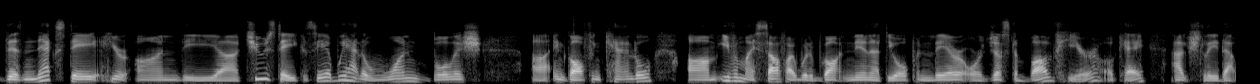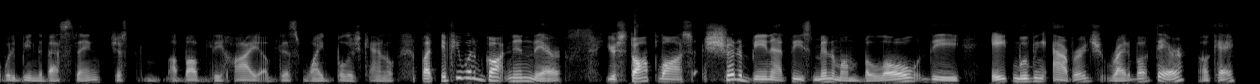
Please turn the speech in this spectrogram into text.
the next day here on the uh, Tuesday, you can see we had a one bullish uh, engulfing candle. Um, even myself, I would have gotten in at the open there or just above here. Okay, actually, that would have been the best thing, just above the high of this white bullish candle. But if you would have gotten in there, your stop loss should have been at least minimum below the eight moving average, right about there. Okay.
